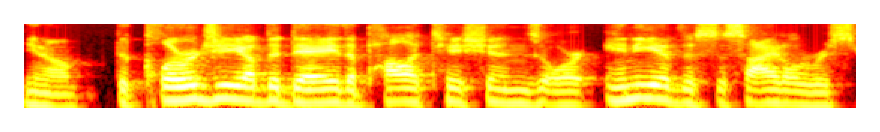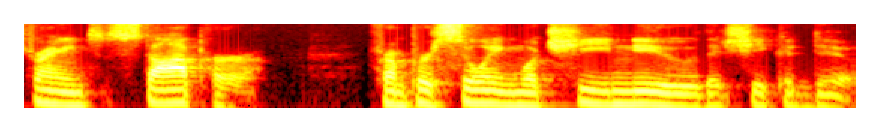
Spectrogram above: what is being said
you know the clergy of the day the politicians or any of the societal restraints stop her from pursuing what she knew that she could do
